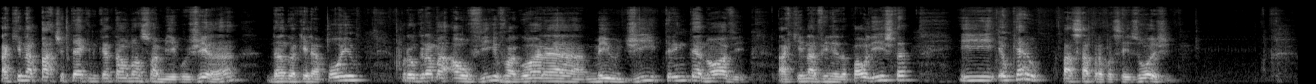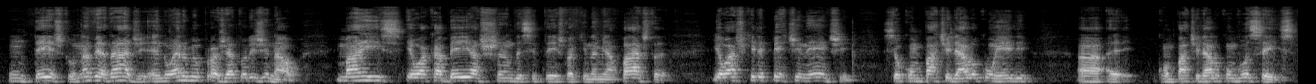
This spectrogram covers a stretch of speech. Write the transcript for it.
Aqui na parte técnica está o nosso amigo Jean, dando aquele apoio. Programa ao vivo, agora meio-dia e 39, aqui na Avenida Paulista. E eu quero passar para vocês hoje um texto, na verdade, eh, não era o meu projeto original, mas eu acabei achando esse texto aqui na minha pasta e eu acho que ele é pertinente se eu compartilhá-lo com ele, uh, compartilhá-lo com vocês.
